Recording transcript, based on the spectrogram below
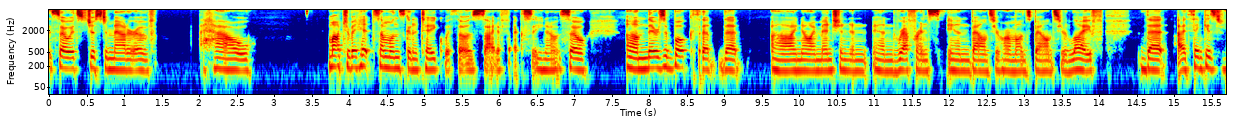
so it's just a matter of how much of a hit someone's going to take with those side effects you know so um, there's a book that that uh, I know I mentioned and, and reference in Balance Your Hormones, Balance Your Life that I think is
